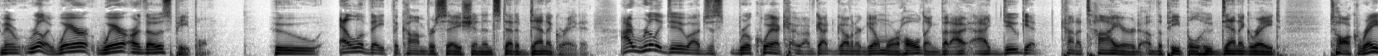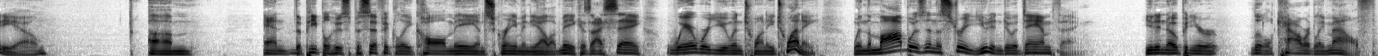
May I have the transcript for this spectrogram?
I mean, really, where where are those people who elevate the conversation instead of denigrate it? I really do. I just real quick. I've got Governor Gilmore holding, but I, I do get kind of tired of the people who denigrate talk radio. Um, and the people who specifically call me and scream and yell at me because I say, Where were you in 2020? When the mob was in the street, you didn't do a damn thing. You didn't open your little cowardly mouth.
